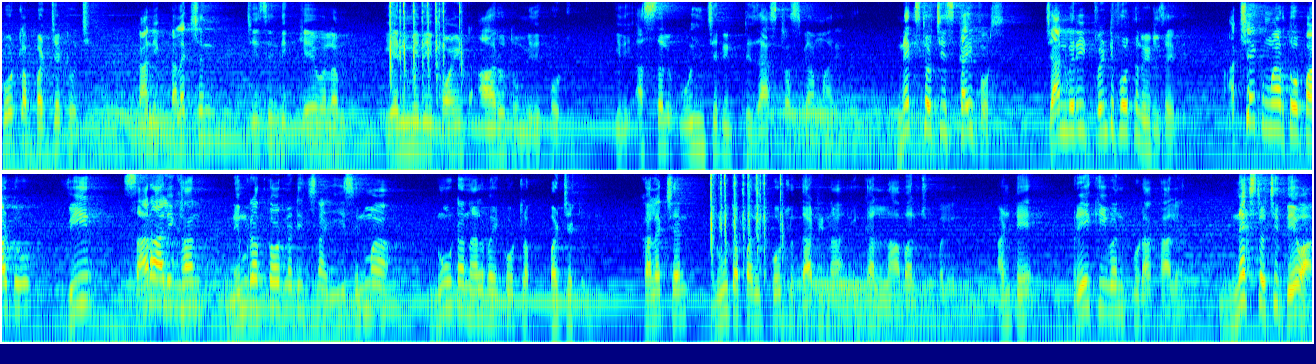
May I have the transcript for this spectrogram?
కోట్ల బడ్జెట్ వచ్చింది. కానీ కలెక్షన్ చేసింది కేవలం ఎనిమిది పాయింట్ ఆరు తొమ్మిది కోట్లు. ఇది అస్సలు ఊహించని డిజాస్ట్రస్గా మారింది. నెక్స్ట్ వచ్చి స్కై ఫోర్స్ జనవరి ట్వంటీ ఫోర్త్న రిలీజ్ అయింది. అక్షయ్ కుమార్తో పాటు వీర్ సారా అలీ ఖాన్ నిమ్రత్ కౌర్ నటించిన ఈ సినిమా నూట నలభై కోట్ల బడ్జెట్ ఉంది. కలెక్షన్ నూట పది కోట్లు దాటినా ఇంకా లాభాలు చూపలేదు. అంటే బ్రేక్ ఈవెన్ కూడా కాలేదు. నెక్స్ట్ వచ్చి దేవా.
